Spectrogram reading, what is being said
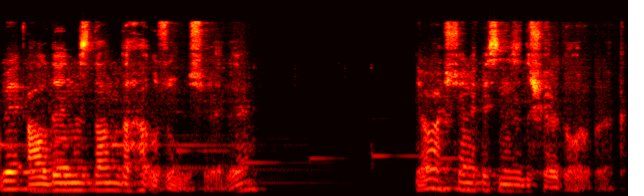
Ve aldığınızdan daha uzun bir sürede yavaşça nefesinizi dışarı doğru bırakın.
